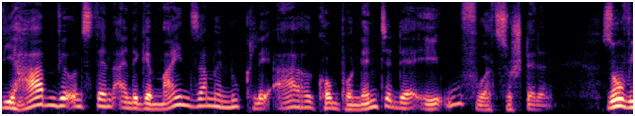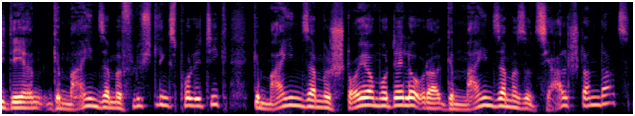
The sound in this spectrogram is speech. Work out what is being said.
wie haben wir uns denn eine gemeinsame nukleare Komponente der EU vorzustellen? so wie deren gemeinsame Flüchtlingspolitik, gemeinsame Steuermodelle oder gemeinsame Sozialstandards?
